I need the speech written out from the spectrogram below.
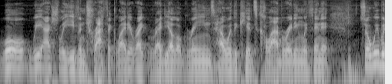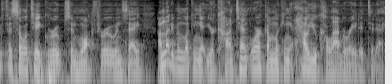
we'll, we actually even traffic light it, right? Red, yellow, greens. How are the kids collaborating within it? So we would facilitate groups and walk through and say, I'm not even looking at your content work, I'm looking at how you collaborated today.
